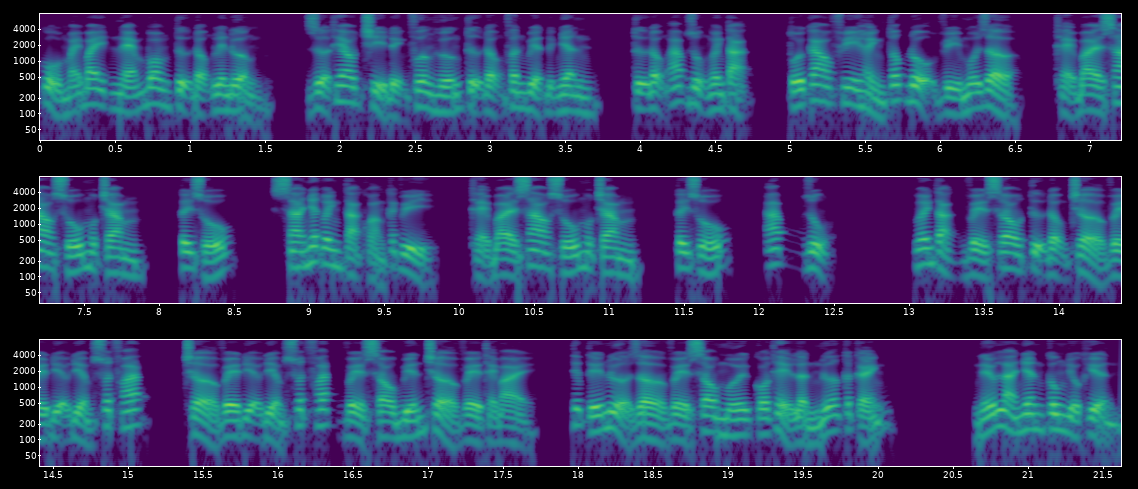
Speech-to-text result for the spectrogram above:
cổ máy bay ném bom tự động lên đường, dựa theo chỉ định phương hướng tự động phân biệt địch nhân tự động áp dụng oanh tạc, tối cao phi hành tốc độ vì mỗi giờ, thẻ bài sao số một trăm, cây số, xa nhất oanh tạc khoảng cách vì, thẻ bài sao số một trăm, cây số, áp dụng. Oanh tạc về sau tự động trở về địa điểm xuất phát, trở về địa điểm xuất phát về sau biến trở về thẻ bài, tiếp tế nửa giờ về sau mới có thể lần nữa cất cánh. Nếu là nhân công điều khiển,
